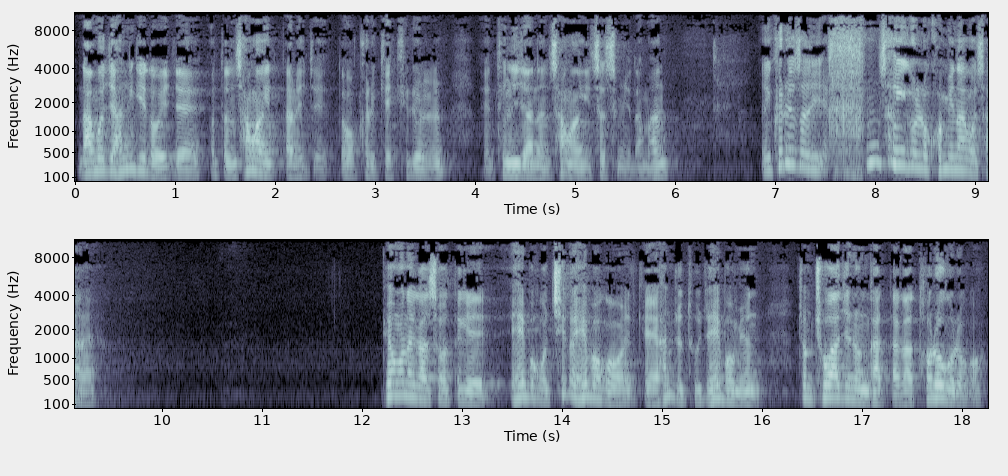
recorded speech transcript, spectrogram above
나머지 한 개도 이제 어떤 상황에 따라 이제 또 그렇게 귀를 들리지 않는 상황이 있었습니다만 그래서 항상 이걸로 고민하고 살아요. 병원에 가서 어떻게 해보고 치료해보고 이렇게 한 주, 두 주 해보면 좀 좋아지는 것 같다가 도로 그러고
